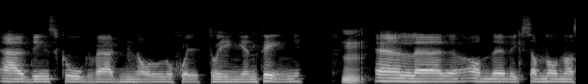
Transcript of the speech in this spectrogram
är din skog värd noll och skit och ingenting. Mm. Eller om det är liksom någon har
